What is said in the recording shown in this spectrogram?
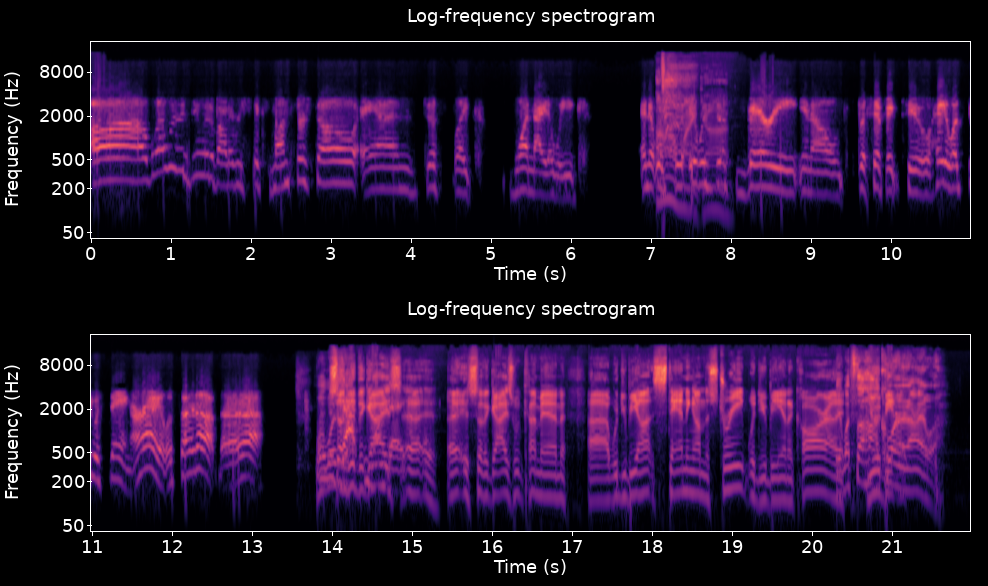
Uh, well, we would do it about every six months or so, and just like one night a week. And it was Oh, my it was God. just very you know specific to hey, let's do a thing. All right, let's set it up. Da, da, da. What was so did the guys? Uh, uh, so the guys would come in. Uh, would you be on standing on the street? Would you be in a car? Uh, Yeah, what's the hot would be- corner in Iowa?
